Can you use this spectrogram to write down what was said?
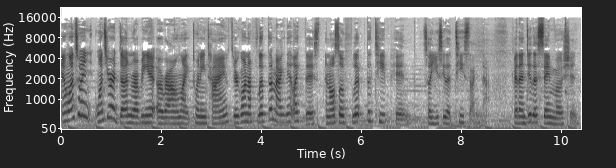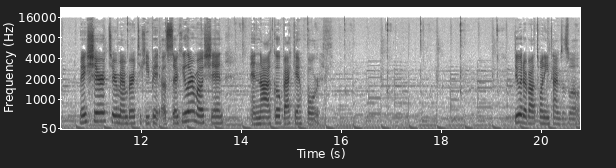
And once when once you're done rubbing it around like 20 times, you're going to flip the magnet like this and also flip the T-pin so you see the T side now and then do the same motion. Make sure to remember to keep it a circular motion and not go back and forth. Do it about 20 times as well.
